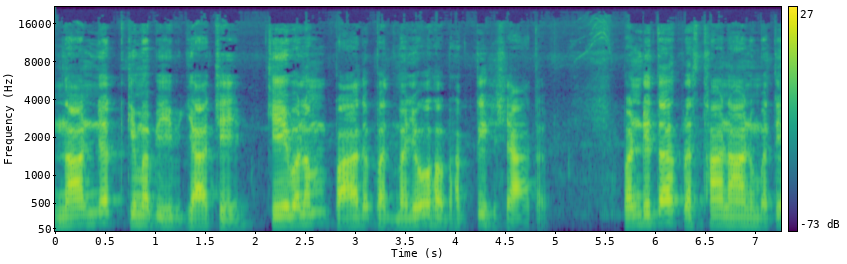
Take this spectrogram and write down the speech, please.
नान्यत किमपि याचे, केवलं पादपद्मयो भक्ति सैत् पंडित प्रस्थानुमति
